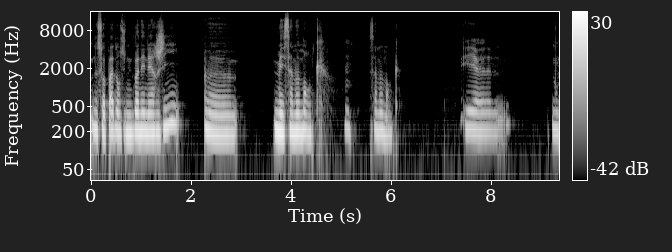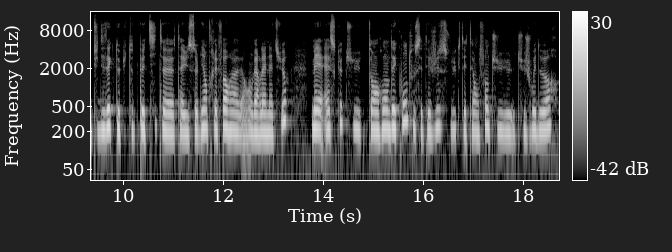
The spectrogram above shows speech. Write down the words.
ne soit pas dans une bonne énergie, mais ça me manque. Hmm. Ça me manque. Et donc tu disais que depuis toute petite, tu as eu ce lien très fort envers la nature. Mais est-ce que tu t'en rendais compte ou c'était juste vu que tu étais enfant, tu, tu, jouais dehors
